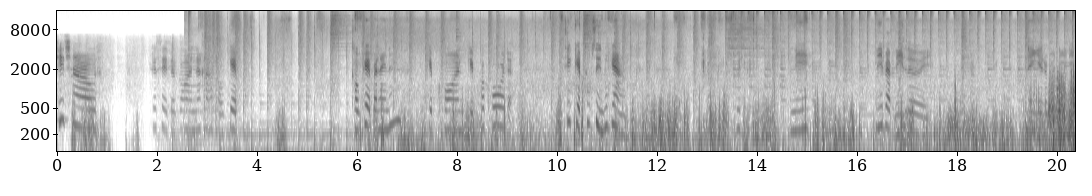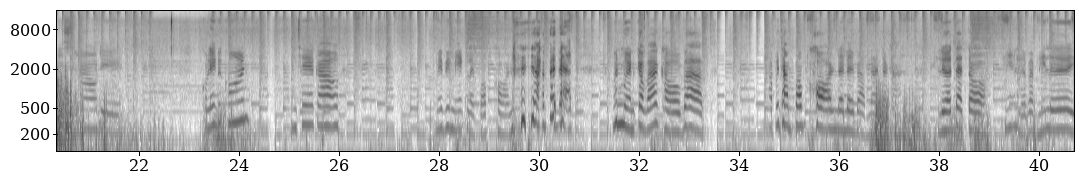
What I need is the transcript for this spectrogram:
ที่ชาวเกษตรกรนะคะ เขาเก็บ เขาเก็บอะไรนะ เก็บคอนเก็บข้าวโพดอะที่เก็บทุกสิ่งทุกอย่างอันนี้ นี่แบบนี้เลย ในเยอรมนีนี่ is how they collect the corn and take out maybe make like popcorn after that มันเหมือนกับว่าเขาแบบเอาไปทำป๊อปคอร์นอะไรแบบนั้นนะคะ เหลือแต่ต่อนี่เหลือแบบนี้เลย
